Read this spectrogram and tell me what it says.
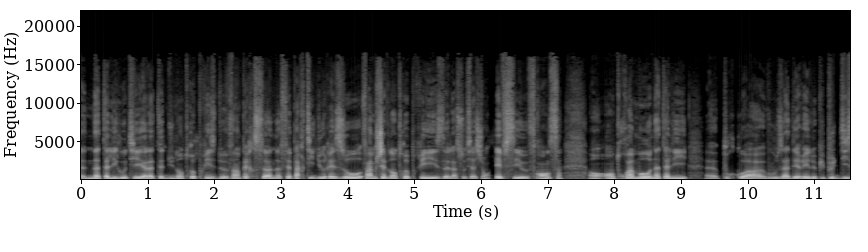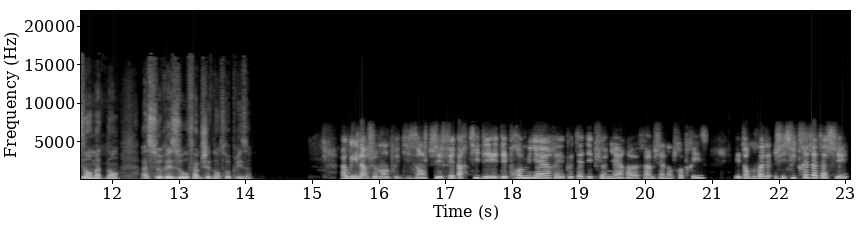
Euh, Nathalie Gauthier, à la tête d'une entreprise de 20 personnes, fait partie du réseau Femmes Chefs d'entreprise, l'association FCE France. En, trois mots, Nathalie, euh, pourquoi vous adhérez depuis plus de dix ans maintenant à ce réseau Femmes Chefs d'entreprise? Ah oui, largement plus de dix ans. J'ai fait partie des, premières et peut-être des pionnières euh, femmes chefs d'entreprise. Et donc, j'y suis très attachée.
